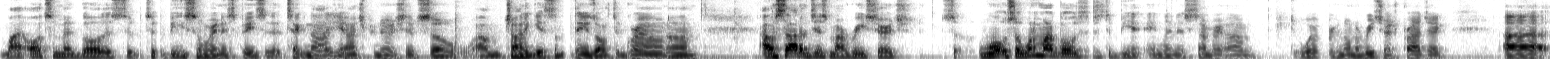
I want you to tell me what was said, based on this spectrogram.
my ultimate goal is to, to be somewhere in the space of technology entrepreneurship. So I'm trying to get some things off the ground. Um, outside of just my research, so one, so one of my goals is to be in England this summer. Um, working on a research project. Uh,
